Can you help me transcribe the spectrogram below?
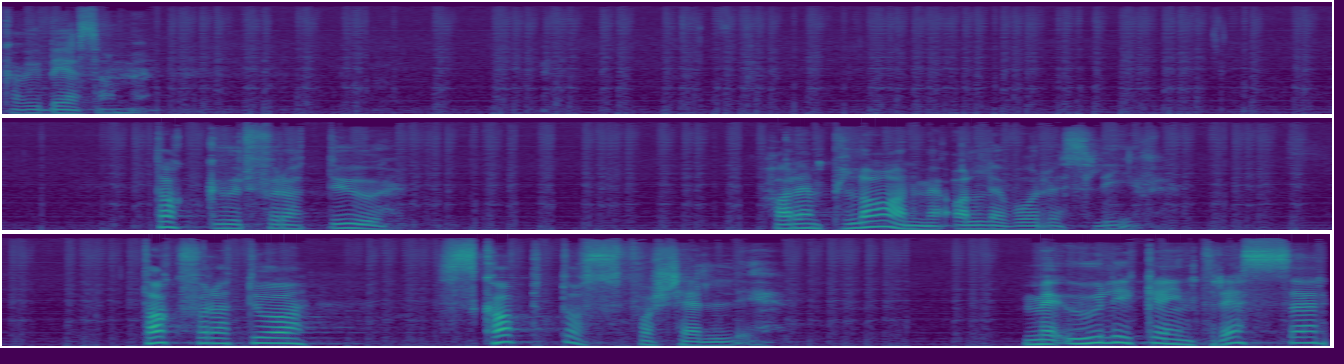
Skal vi be sammen? Takk, Gud, for at du har en plan med alle våre liv. Takk for at du har skapt oss forskjellig, med ulike interesser,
